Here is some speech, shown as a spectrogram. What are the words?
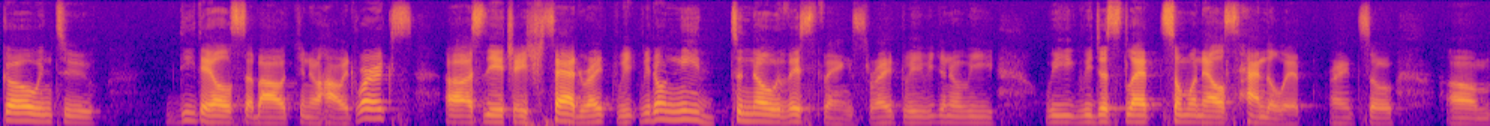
go into details about, you know, how it works uh, as DHH said, right, we, we don't need to know these things, right? We, you know, we, we, we just let someone else handle it, right? So um,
